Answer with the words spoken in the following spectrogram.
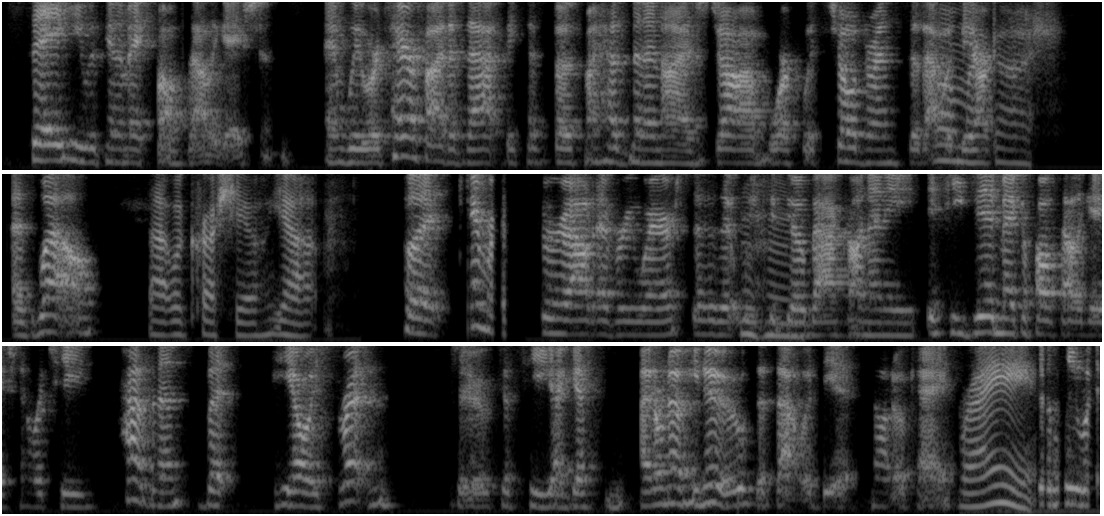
say he was going to make false allegations. And we were terrified of that because both my husband and I's job work with children. So that oh would be our gosh as well. That would crush you. Yeah. Put cameras throughout everywhere so that we mm-hmm. could go mm-hmm. back on any, if he did make a false allegation, which he hasn't, but he always threatened to because he, I guess, I don't know, he knew that that would be it, not okay. Right. So he would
